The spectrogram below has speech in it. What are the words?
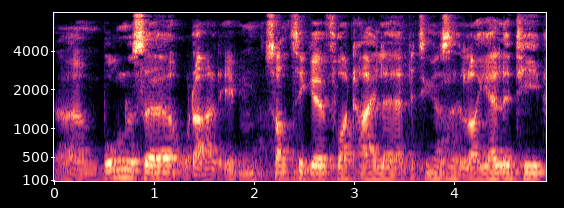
ähm, Bonusse oder halt eben sonstige Vorteile beziehungsweise Loyalty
